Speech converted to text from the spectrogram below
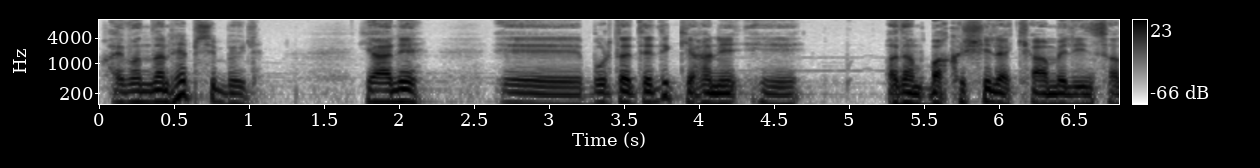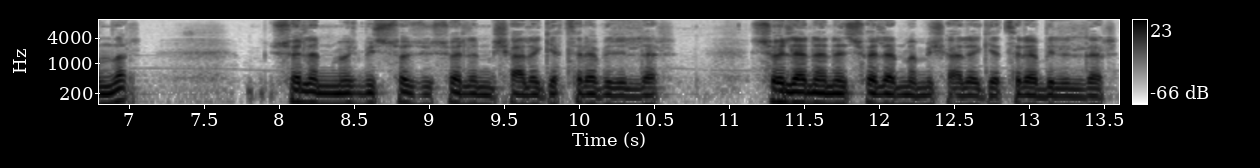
hayvanların hepsi böyle. Yani e, burada dedik ki hani e, adam bakışıyla kamil insanlar söylenmemiş sözü söylenmiş hale getirebilirler. Söylenene söylenmemiş hale getirebilirler.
